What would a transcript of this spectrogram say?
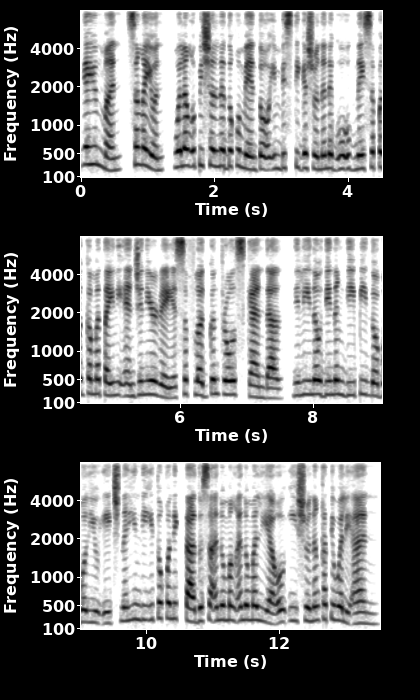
Gayunman, sa ngayon, walang opisyal na dokumento o investigasyon na nag-uugnay sa pagkamatay ni Engineer Reyes sa flood control scandal. Nilinaw din ng DPWH na hindi ito konektado sa anumang anomalya o isyu ng katiwalian.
